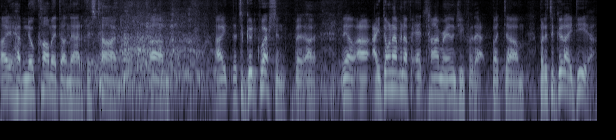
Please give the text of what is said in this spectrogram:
I have no comment on that at this time. Um, I, that's a good question, but uh, you know, uh, I don't have enough time or energy for that. But, um, but it's a good idea,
